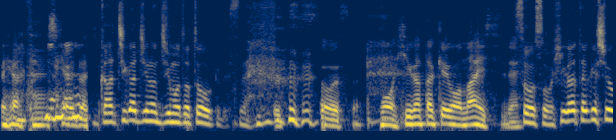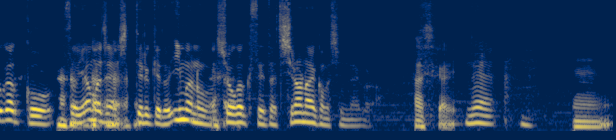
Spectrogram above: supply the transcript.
いや、確かにガチガチの地元トークですねに。そうですね。もう日が岳もないしね。そうそう日ヶ岳小学校 そう山ちゃん知ってるけど今の小学生たち知らないかもしれないから確かに。ねうん。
